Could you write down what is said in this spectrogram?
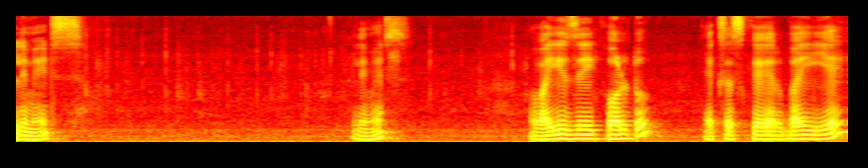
Limits. Limits. Y is equal to x square by a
